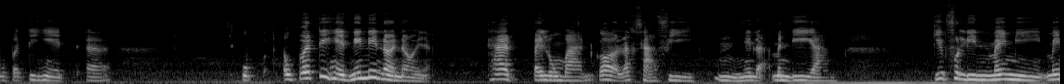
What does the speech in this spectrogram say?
อุบัติเหตุเอ่ออุปอุบัติเหตุนิดๆหน่อยๆน่ะถ้าไปโรงพยาบาลก็รักษาฟรี อืมนี่แหละ มันดีอย่าง กิฟฟลินไม่มีไม่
